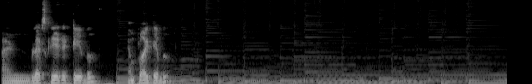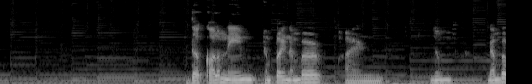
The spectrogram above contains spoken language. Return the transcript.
and let's create a table employee table. The column name employee number and num number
